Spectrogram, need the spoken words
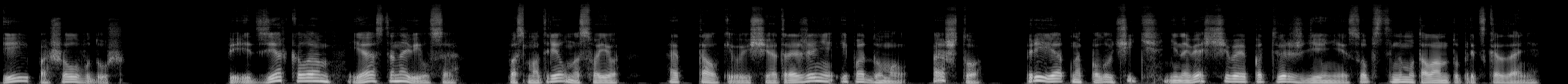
и пошел в душ. Перед зеркалом я остановился, посмотрел на свое отталкивающее отражение и подумал, а что? Приятно получить ненавязчивое подтверждение собственному таланту предсказания.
